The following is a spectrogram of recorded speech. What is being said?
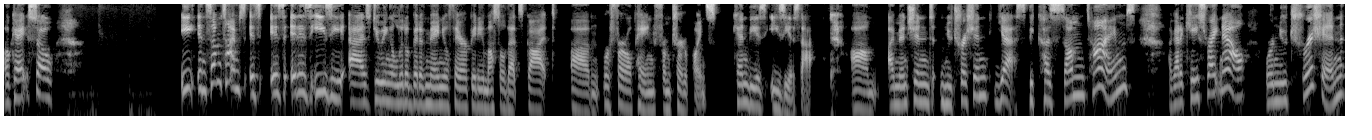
Okay, so and sometimes it's is it is easy as doing a little bit of manual therapy in a muscle that's got um, referral pain from trigger points. Can be as easy as that. Um, i mentioned nutrition. Yes because sometimes i got a case right now where nutrition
